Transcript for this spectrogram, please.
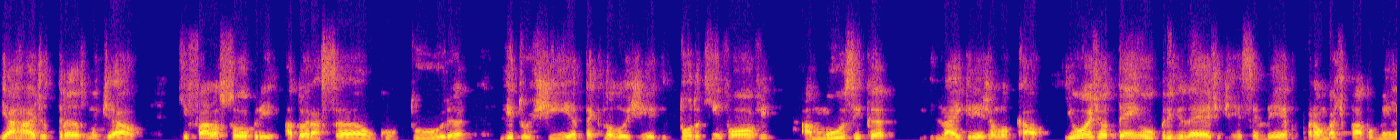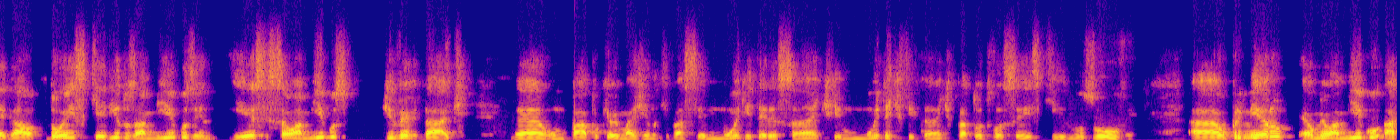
e a Rádio Transmundial, que fala sobre adoração, cultura, liturgia, tecnologia e tudo que envolve a música na igreja local. E hoje eu tenho o privilégio de receber para um bate-papo bem legal dois queridos amigos, e esses são amigos de verdade né, um papo que eu imagino que vai ser muito interessante, muito edificante para todos vocês que nos ouvem. Ah, o primeiro é o meu amigo há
